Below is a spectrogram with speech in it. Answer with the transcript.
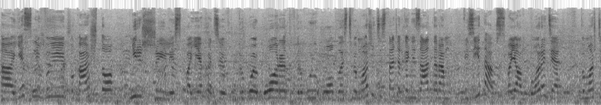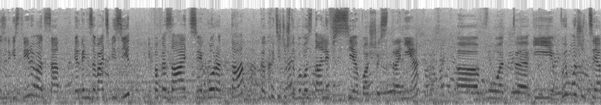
А, Если вы пока что не решились поехать в другой город, в другую область, вы можете стать организатором визита в своем городе. Вы можете зарегистрироваться и организовать визит и показать город так, как хотите, чтобы его знали все в вашей стране. Э, Вот. И вы можете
